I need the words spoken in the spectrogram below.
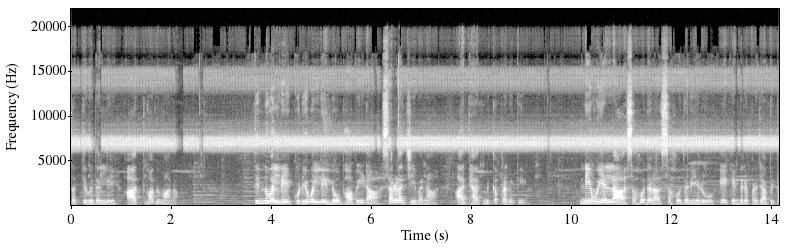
ಸತ್ಯುಗದಲ್ಲಿ ಆತ್ಮಾಭಿಮಾನ. ತಿನ್ನುವಲ್ಲಿ, ಕುಡಿಯುವಲ್ಲಿ ಲೋಭ ಬೇಡ, ಸರಳ ಜೀವನ, ಆಧ್ಯಾತ್ಮಿಕ ಪ್ರಗತಿ. ನೀವು ಎಲ್ಲ ಸಹೋದರ ಸಹೋದರಿಯರು, ಏಕೆಂದರೆ ಪ್ರಜಾಪಿತ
